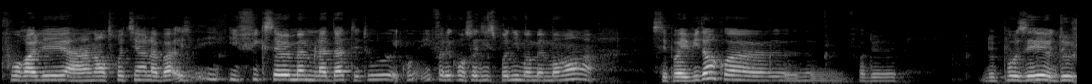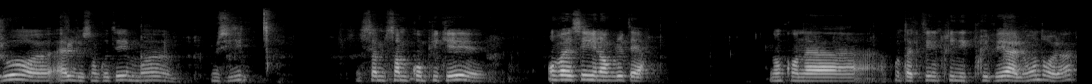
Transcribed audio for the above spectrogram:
pour aller à un entretien là-bas. Ils, fixaient eux-mêmes la date et tout, et il fallait qu'on soit disponible au même moment. C'est pas évident, quoi. euh, de, de poser deux jours, euh, elle de son côté, moi, je me suis dit, ça me semble compliqué, on va essayer l'Angleterre. Donc on a contacté une clinique privée à Londres là,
